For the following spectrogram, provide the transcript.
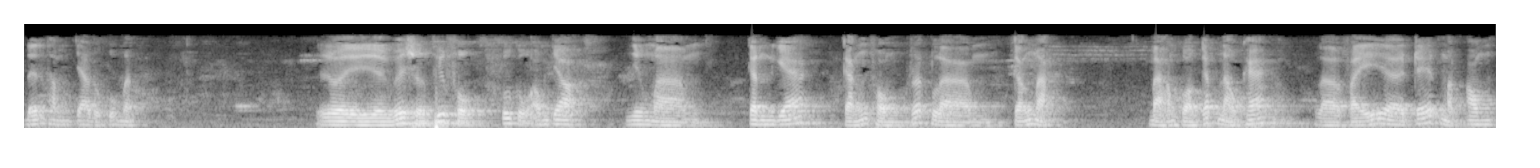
đến thăm cha ruột của mình. Rồi với sự thuyết phục cuối cùng ông cho, nhưng mà canh gác, cẩn phòng rất là cẩn mật. Bà không còn cách nào khác là phải à, trét mặt ông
